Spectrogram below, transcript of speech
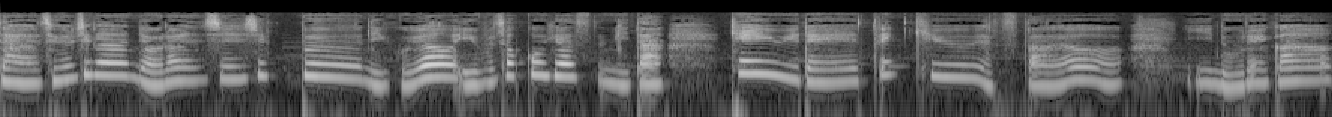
자, 지금 시간 11시 10분이고요. 2부 첫 곡이었습니다. K-윌의 Thank You였어요. 이 노래가,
